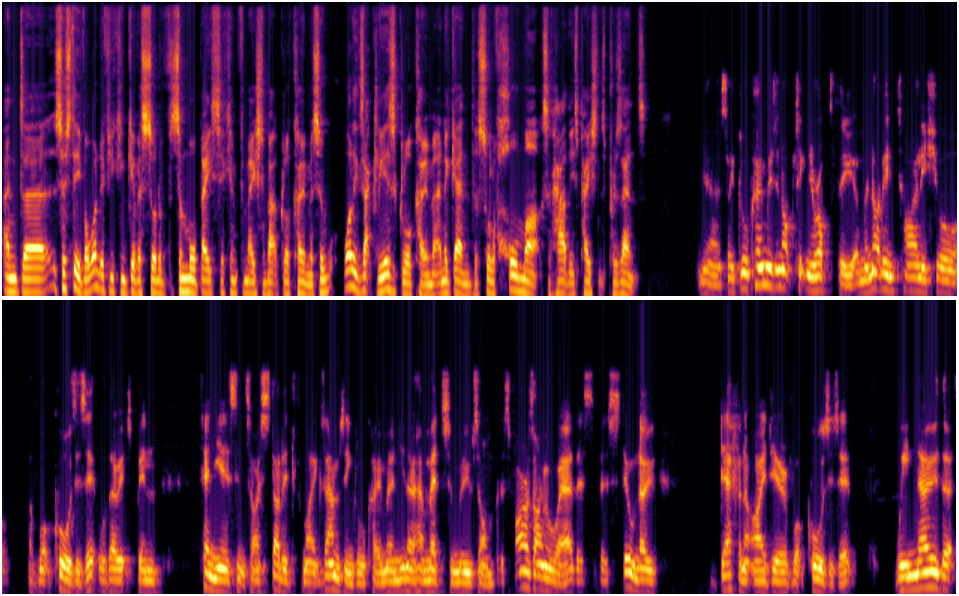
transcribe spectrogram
And uh, so, Steve, I wonder if you can give us sort of some more basic information about glaucoma. So, what exactly is glaucoma? And again, the sort of hallmarks of how these patients present. Yeah, so glaucoma is an optic neuropathy, and we're not entirely sure of what causes it, although it's been 10 years since I studied for my exams in glaucoma, and you know how medicine moves on. But as far as I'm aware, there's, there's still no definite idea of what causes it. We know that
